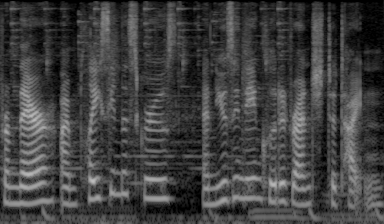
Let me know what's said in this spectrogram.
From there, I'm placing the screws and using the included wrench to tighten.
